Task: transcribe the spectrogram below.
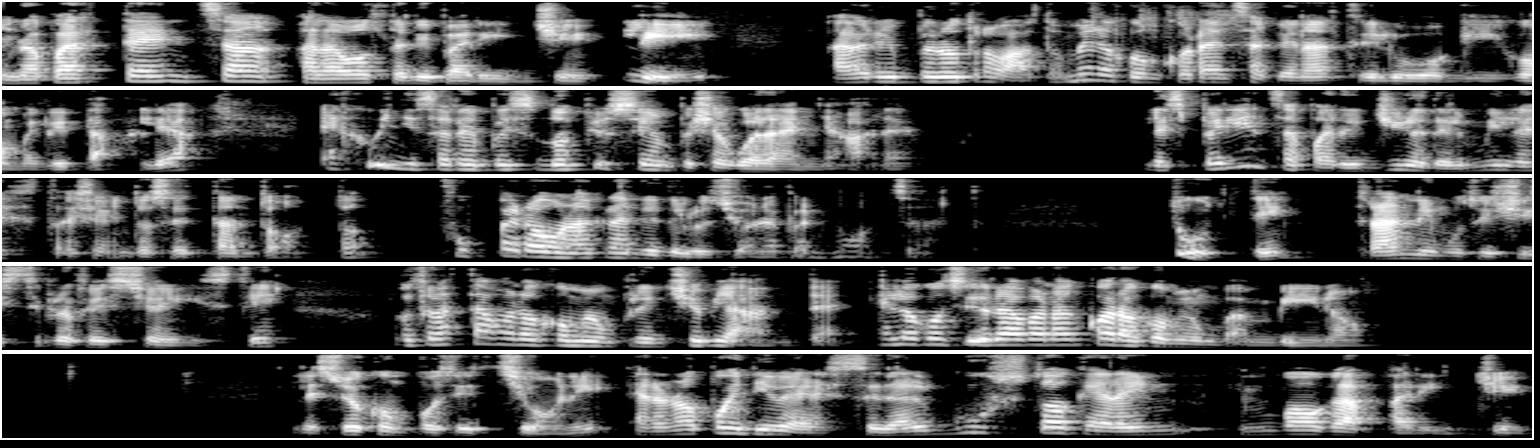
una partenza alla volta di Parigi. Lì avrebbero trovato meno concorrenza che in altri luoghi come l'Italia e quindi sarebbe stato più semplice guadagnare. L'esperienza parigina del 1778 fu però una grande delusione per Mozart. Tutti, tranne i musicisti professionisti, lo trattavano come un principiante e lo consideravano ancora come un bambino. Le sue composizioni erano poi diverse dal gusto che era in, in voga a Parigi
